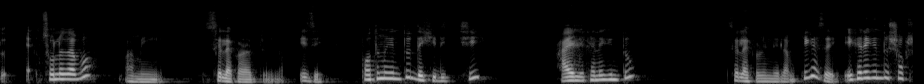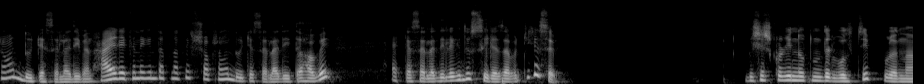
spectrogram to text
তো চলে যাব আমি সেলাই করার জন্য। এই যে, প্রথমে কিন্তু দেখিয়ে দিচ্ছি হাইল এখানে কিন্তু সেলাই করে নিলাম, ঠিক আছে? এখানে কিন্তু সবসময় দুইটা সেলাই দিবেন। হাইয়ের এখানে কিন্তু আপনাকে সবসময় দুইটা সেলাই দিতে হবে। একটা সেলাই দিলে কিন্তু সিলে যাবে, ঠিক আছে? বিশেষ করে নতুনদের বলছি, পুরানা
